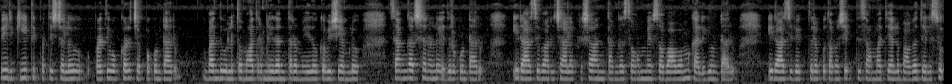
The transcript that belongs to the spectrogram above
వీరి కీర్తి ప్రతిష్టలు ప్రతి ఒక్కరూ చెప్పుకుంటారు. బంధువులతో మాత్రం నిరంతరం ఏదో ఒక విషయంలో సంఘర్షణలు ఎదుర్కొంటారు. ఈ రాశి వారు చాలా ప్రశాంతంగా సౌమ్య స్వభావం కలిగి ఉంటారు. ఈ రాశి వ్యక్తులకు తమ శక్తి సామర్థ్యాలు బాగా తెలుసు.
